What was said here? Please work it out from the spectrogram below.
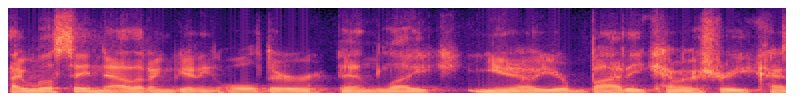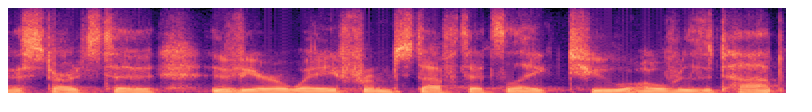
I will say now that I'm getting older and like, you know, your body chemistry kind of starts to veer away from stuff that's like too over the top.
